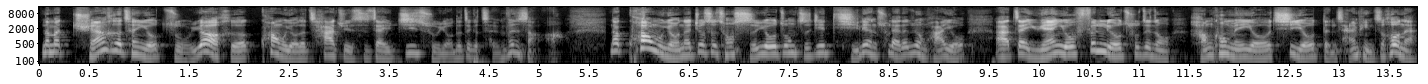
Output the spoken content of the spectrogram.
那么全合成油主要和矿物油的差距是在于基础油的这个成分上啊。那矿物油呢，就是从石油中直接提炼出来的润滑油啊，在原油分流出这种航空煤油、汽油等产产。品之后呢，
